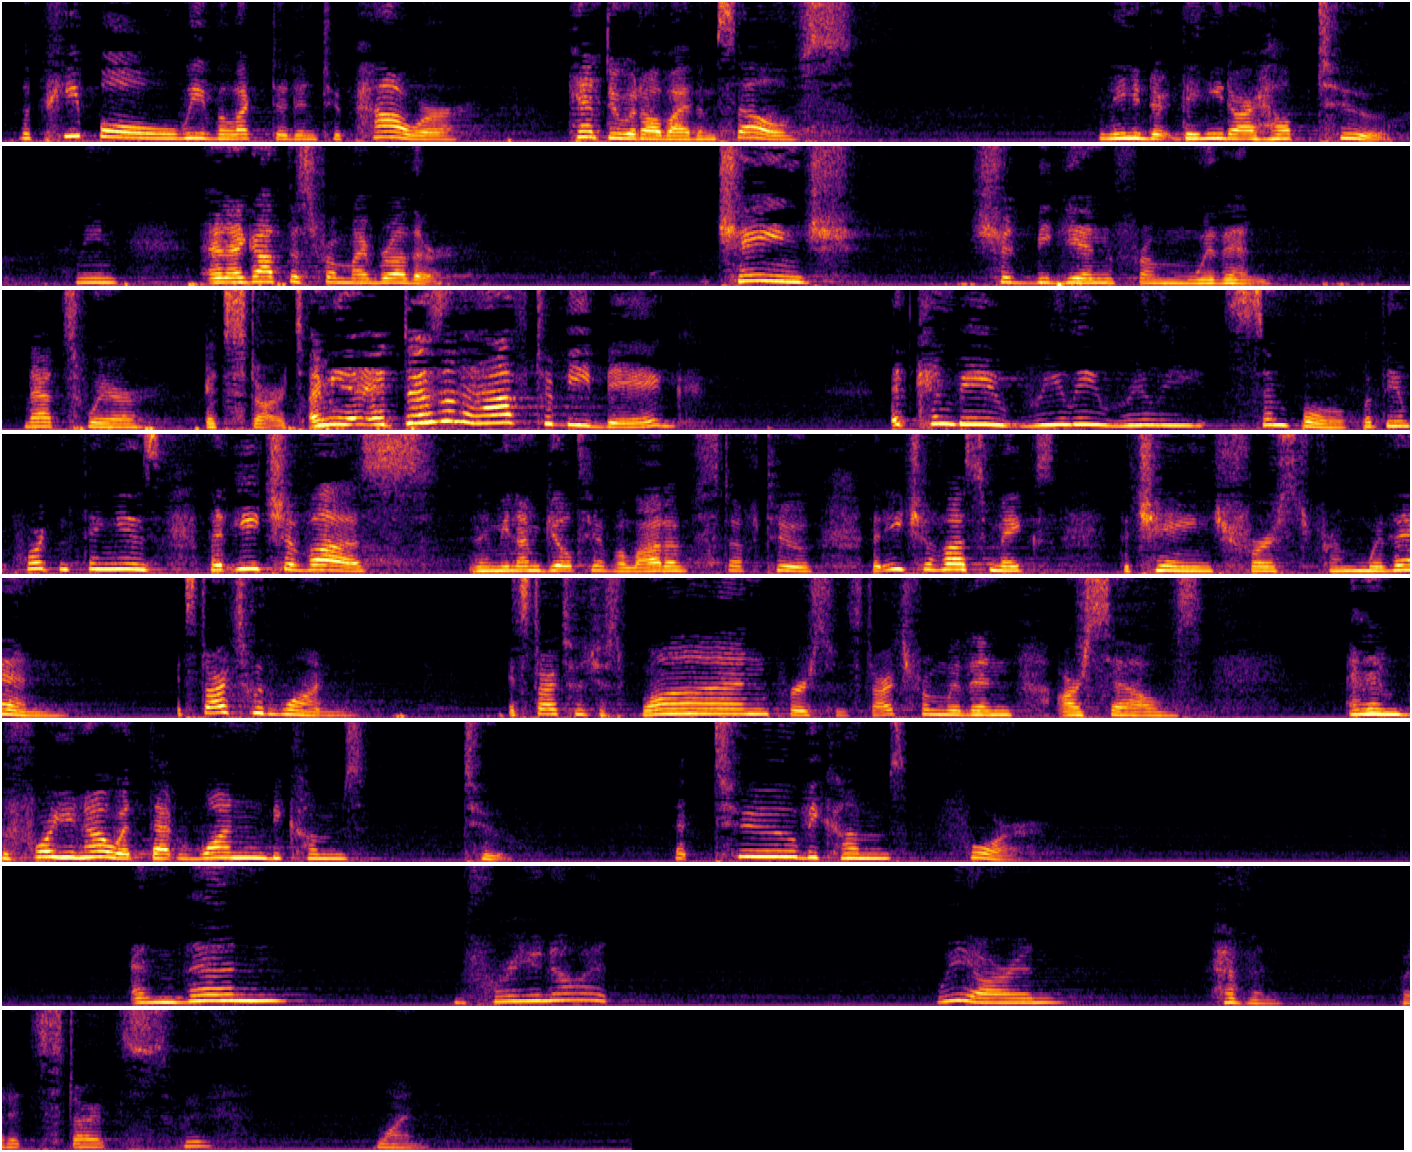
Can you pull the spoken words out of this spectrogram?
the people we've elected into power can't do it all by themselves. They need, they need our help too. I mean, and I got this from my brother. Change should begin from within. That's where it starts. I mean, it doesn't have to be big. It can be really, really simple. But the important thing is that each of us, and I mean, I'm guilty of a lot of stuff too, that each of us makes the change first from within. It starts with one. It starts with just one person. It starts from within ourselves. And then before you know it, that one becomes two. That two becomes four. And then, before you know it, we are in heaven. But it starts with one.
